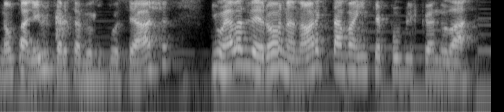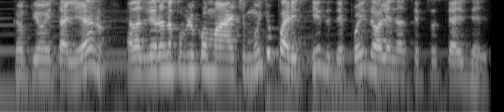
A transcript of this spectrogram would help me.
não tá livre, quero saber o que você acha. E o Hellas Verona, na hora que estava a Inter publicando lá campeão italiano, Hellas Verona publicou uma arte muito parecida, depois olha nas redes sociais dele.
